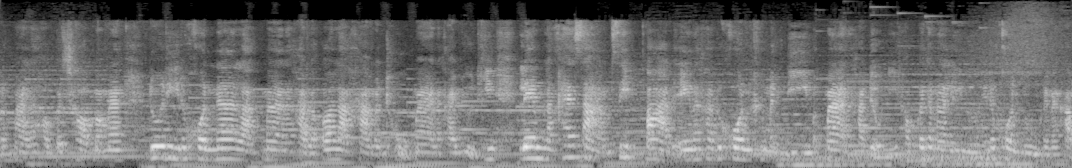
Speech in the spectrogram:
มากๆ แล้วเขาก็ชอบมากๆ ดูดีทุกคนน่ารักมากนะคะ แล้วก็ราคามันถูกมากนะคะอยู่ที่เล่มละแค่ 30 บาทเองนะคะ ทุกคนคือมันดีมากๆนะคะเดี๋ยวนี้ท็อปก็จะมารีวิวให้ทุกคนดูกันนะคะ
